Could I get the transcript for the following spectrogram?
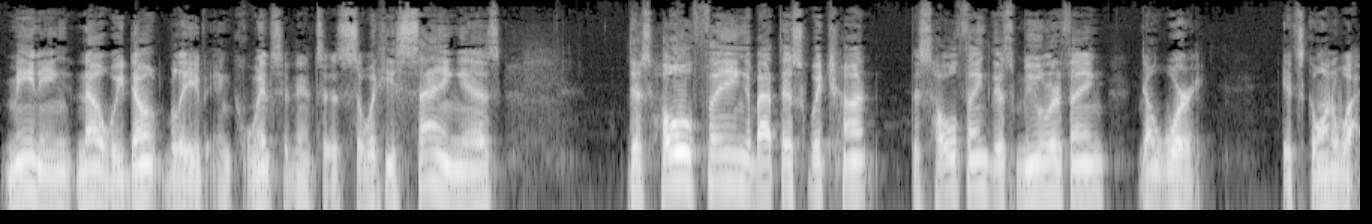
Meaning, no, we don't believe in coincidences. So what he's saying is, this whole thing about this witch hunt, this whole thing, this Mueller thing, don't worry. It's going away.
